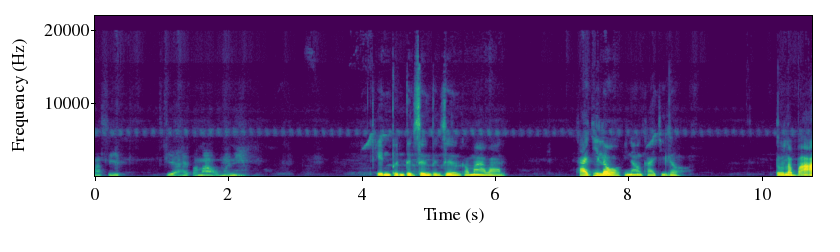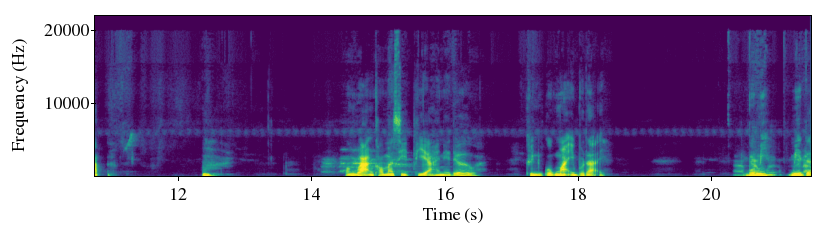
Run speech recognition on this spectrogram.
มาสีดเที่ยให้ป้าเมามื้อนี้เห็นเพิ่นตึงเซิงตึงเซิงเขามาวานขายจิหลอพี่น้องขายจิหลอตัวละบาทอืมว่างๆเขามาสีดเพียให้ในเด้อว่ะขึ้นกกใหม่บ่ได้อ่าบ่มีเดี๋ยวมีอแต่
